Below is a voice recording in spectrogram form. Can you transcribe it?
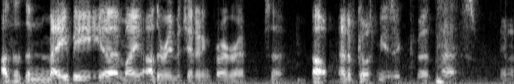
other than maybe uh, my other image editing program. So, oh, and of course music, but that's you know,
